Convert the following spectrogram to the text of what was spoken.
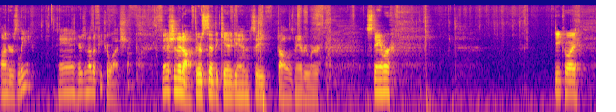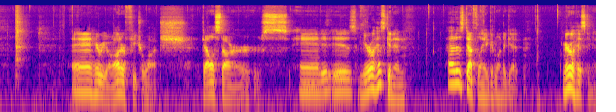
Anders Lee, and here's another feature watch. Finishing it off. There's Sid the Kid again. See, he follows me everywhere. Stammer, Decoy, and here we go. Otter Future Watch, Dallas Stars, and it is Miro Heiskanen. That is definitely a good one to get. Miro Heiskanen.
